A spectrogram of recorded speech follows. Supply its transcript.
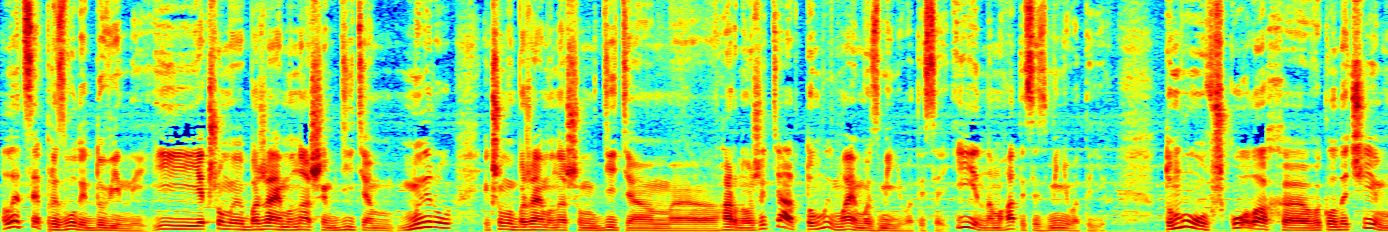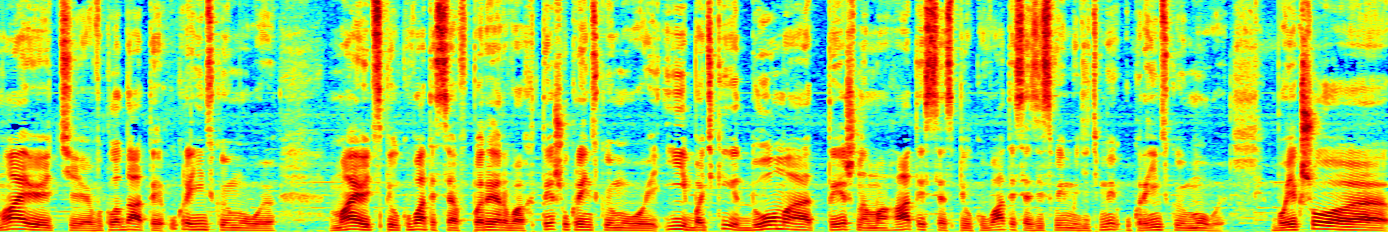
але це призводить до війни. І якщо ми бажаємо нашим дітям миру, якщо ми бажаємо нашим дітям е, гарного життя, то ми маємо змінюватися і намагатися змінювати їх. Тому в школах е, викладачі мають е, викладати українською мовою, мають спілкуватися в перервах теж українською мовою, і батьки вдома теж намагатися спілкуватися зі своїми дітьми українською мовою. Бо якщо е,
